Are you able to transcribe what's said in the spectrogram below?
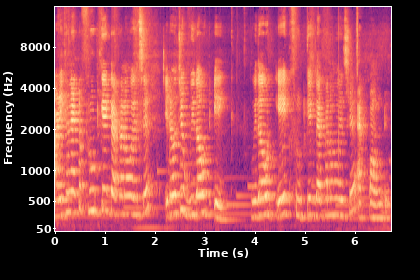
আর এখানে একটা ফ্রুট কেক দেখানো হয়েছে। এটা হচ্ছে without egg without egg fruit cake দেখানো হয়েছে এক পাউন্ডের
